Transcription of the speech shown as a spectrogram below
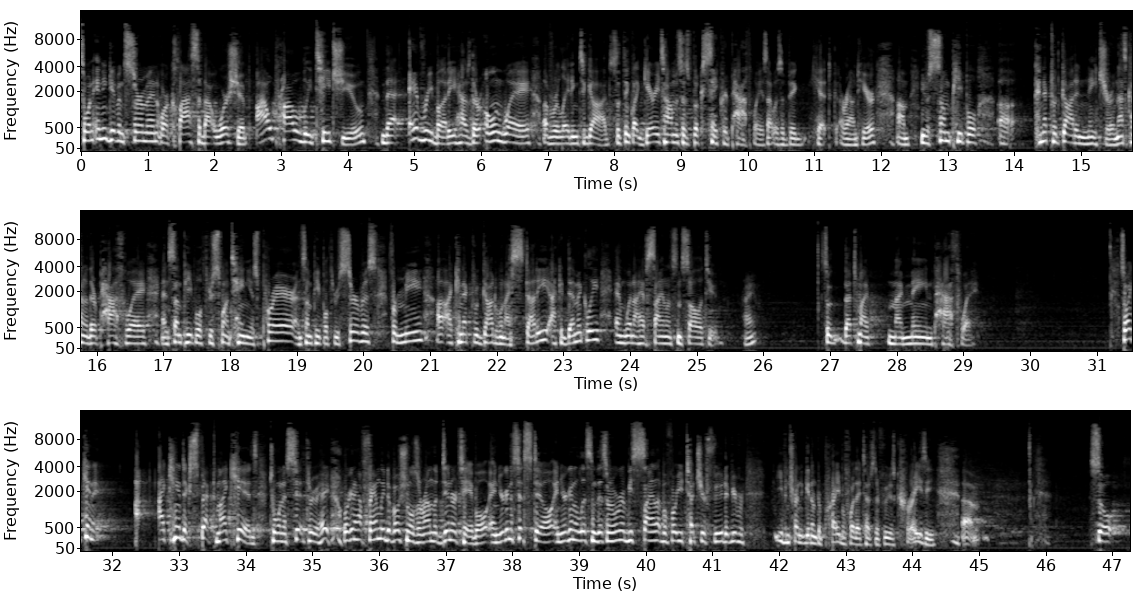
so, in any given sermon or class about worship, I'll probably teach you that everybody has their own way of relating to God. So, think like Gary Thomas's book, Sacred Pathways. That was a big hit around here. Um, you know, some people uh, connect with God in nature, and that's kind of their pathway. And some people through spontaneous prayer, and some people through service. For me, uh, I connect with God when I study academically and when I have silence and solitude. Right. So that's my my main pathway. So I can't, I, can't expect my kids to want to sit through, hey, we're going to have family devotionals around the dinner table, and you're going to sit still, and you're going to listen to this, and we're going to be silent before you touch your food. Have you ever, even trying to get them to pray before they touch their food is crazy. Um, so,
